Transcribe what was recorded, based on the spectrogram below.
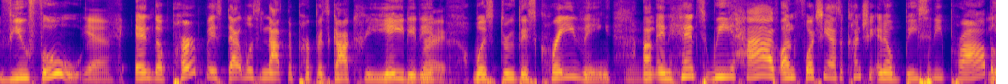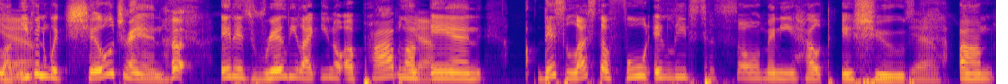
view food. yeah And the purpose that was not the purpose God created it Right. was through this craving. Yeah. Um, and hence we have, unfortunately, as a country, an obesity problem. Yeah. Even with children, it is really like you know a problem. Yeah. And this lust of food it leads to so many health issues. Yeah. Um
